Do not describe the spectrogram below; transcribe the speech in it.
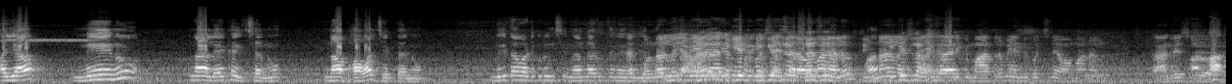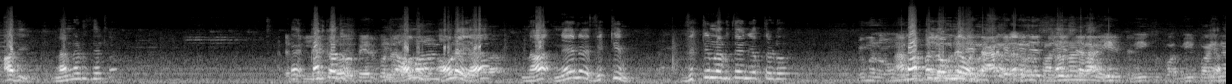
అయ్యా నేను నా లేఖ ఇచ్చాను నా భావాలు చెప్పాను. మిగతా వాటి గురించి నన్ను అడిగితే నేను అది నన్ను అడిగితే ఎట్లా? కాదు అవునయ్యా. నా నేనే విక్టిమ్. విక్టిమ్ అడిగితే ఏం చెప్తాడు? పార్టీలో పైన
